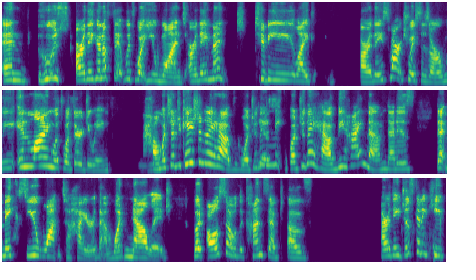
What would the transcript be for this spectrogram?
and who's are they going to fit with what you want are they meant to be like are they smart choices? Are we in line with what they're doing? How much education do they have? What do they yes. need? What do they have behind them that is that makes you want to hire them? What knowledge? But also the concept of are they just going to keep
